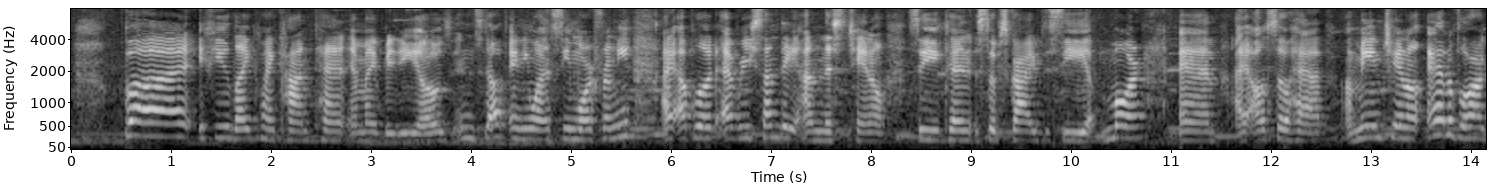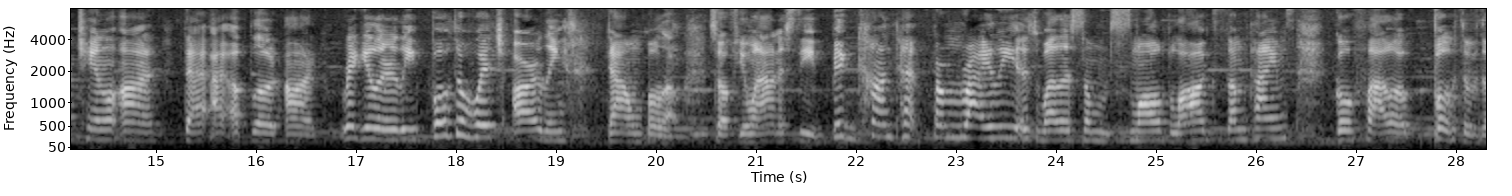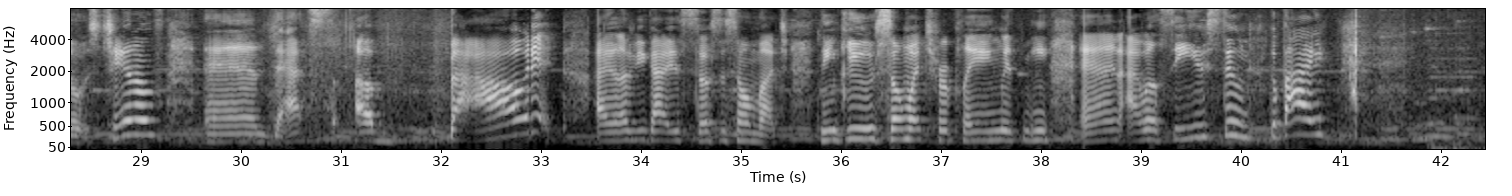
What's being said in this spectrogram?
But if you like my content and my videos and stuff and you want to see more from me, I upload every Sunday on this channel so you can subscribe to see more. And I also have a main channel and a vlog channel on that I upload on regularly, both of which are linked down below. So if you want to see big content from Riley as well as some small vlogs sometimes, go follow both of those channels. And that's about it. I love you guys so, so, so much. Thank you so much for playing with me. And I will see you soon. Goodbye.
